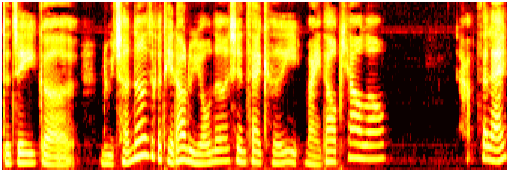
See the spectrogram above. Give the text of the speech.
的这一个旅程呢，这个铁道旅游呢，现在可以买到票喽。好，再来。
